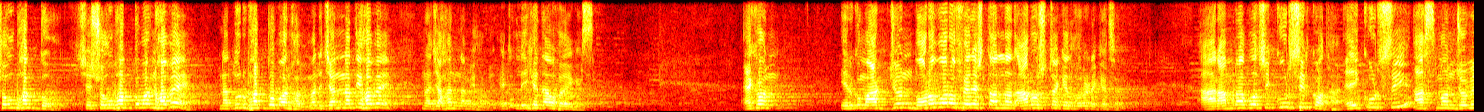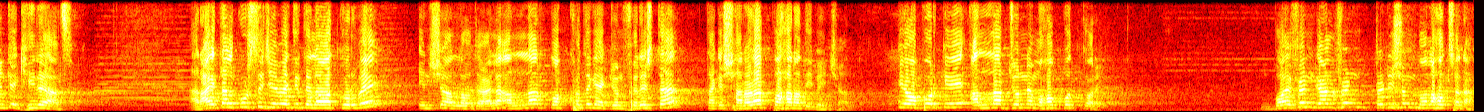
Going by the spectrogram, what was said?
সৌভাগ্য, সে সৌভাগ্যবান হবে না দুর্ভাগ্যবান হবে? মানে জান্নাতি হবে না জাহান্নামি হবে? এটা লিখে দেওয়া হয়ে গেছে। এখন এরকম আটজন বড় বড় ফেরেশতা আল্লাহর আরসটাকে ধরে রেখেছেন। আর আমরা বলছি কুরসির কথা। এই কুরসি আসমান জমিনকে ঘিরে আছে। আর আয়তাল কুরসি যে ব্যক্তি তেলাওয়াত করবে, ইনশাআল্লাহ তাহলে আল্লাহর পক্ষ থেকে একজন ফেরেশতা তাকে সারা রাত পাহারা দিবে ইনশাআল্লাহ। কে অপরকে আল্লাহর জন্য মহব্বত করে। বয়ফ্রেন্ড, গার্লফ্রেন্ড ট্রেডিশন বলা হচ্ছে না।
